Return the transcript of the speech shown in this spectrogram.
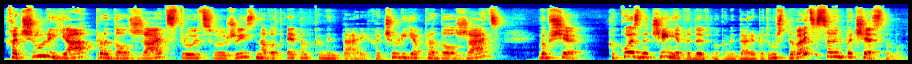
хочу ли я продолжать строить свою жизнь на вот этом комментарии, хочу ли я продолжать вообще, какое значение придает этому комментарию? Потому что давайте с вами по-честному.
